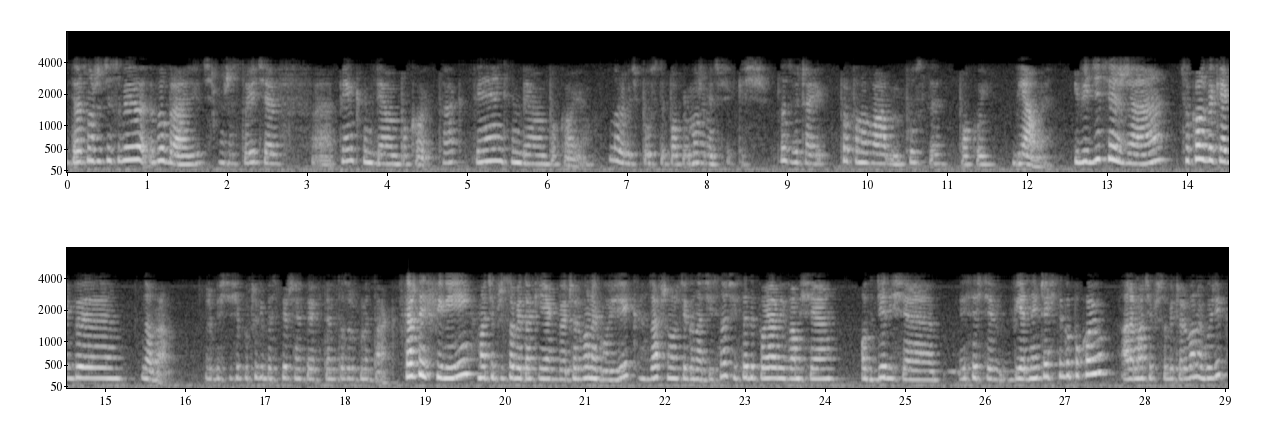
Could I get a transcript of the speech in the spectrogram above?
I teraz możecie sobie wyobrazić, że stoicie w e, pięknym białym pokoju, tak? Pięknym białym pokoju. Może być pusty pokój, może mieć jakiś, zazwyczaj proponowałabym pusty pokój biały. I widzicie, że cokolwiek jakby, dobra, żebyście się poczuli bezpiecznie tutaj w tym, to zróbmy tak. W każdej chwili macie przy sobie taki jakby czerwony guzik, zawsze możecie go nacisnąć i wtedy pojawi Wam się, oddzieli się, jesteście w jednej części tego pokoju, ale macie przy sobie czerwony guzik,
